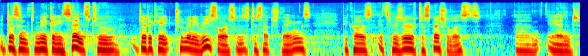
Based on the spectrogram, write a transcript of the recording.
it doesn't make any sense to dedicate too many resources to such things because it's reserved to specialists um, and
